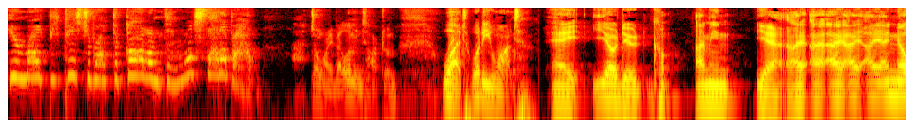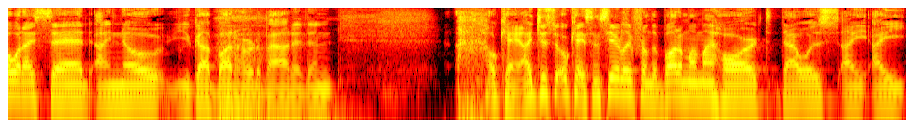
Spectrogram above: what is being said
you might be pissed about the Gollum thing. What's that about? Uh, don't worry about it. Let me talk to him. What? What do you want? Hey, yo, dude. Come. I mean, yeah. I, I, I, I know what I said. I know you got butthurt about it, and okay. I just okay. Sincerely, from the bottom of my heart, that was I, I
